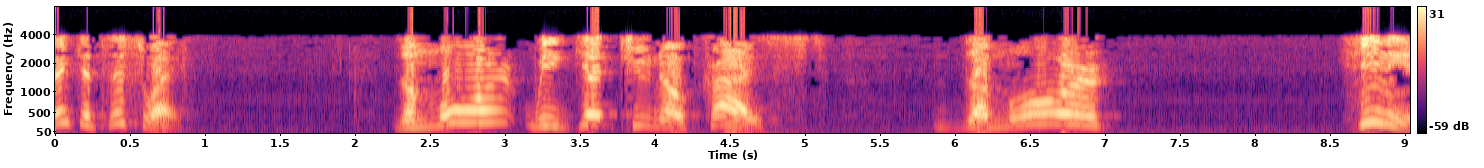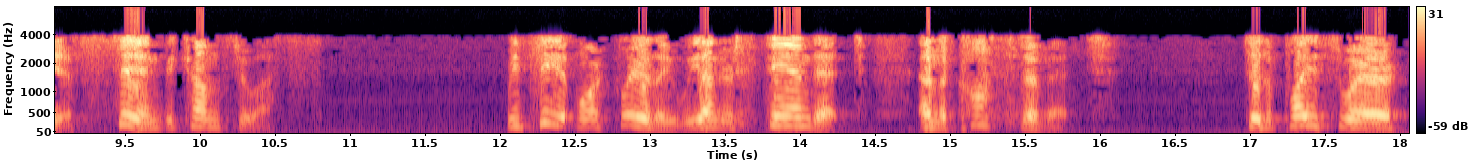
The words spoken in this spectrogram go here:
think it's this way. The more we get to know Christ, the more heinous sin becomes to us. We see it more clearly. We understand it and the cost of it to the place where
